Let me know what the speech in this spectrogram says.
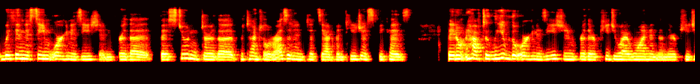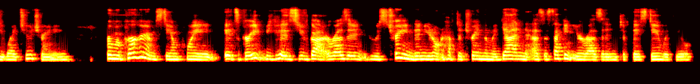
within the same organization for the, the student or the potential resident. It's advantageous because they don't have to leave the organization for their PGY1 and then their PGY2 training. From a program standpoint, it's great because you've got a resident who's trained and you don't have to train them again as a second year resident if they stay with you.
